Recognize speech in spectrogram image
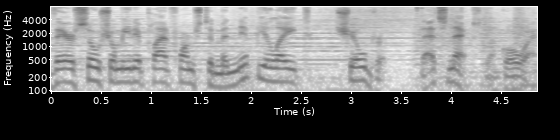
their social media platforms to manipulate children. That's next. Don't go away.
